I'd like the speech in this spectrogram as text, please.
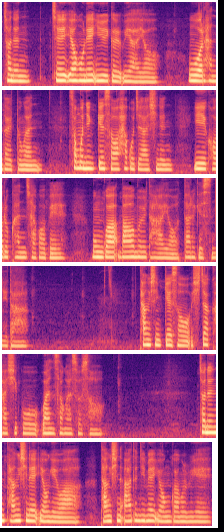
저는 제 영혼의 유익을 위하여 5월 한 달 동안 성모님께서 하고자 하시는 이 거룩한 작업에 몸과 마음을 다하여 따르겠습니다. 당신께서 시작하시고 완성하소서. 저는 당신의 영예와 당신 아드님의 영광을 위해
